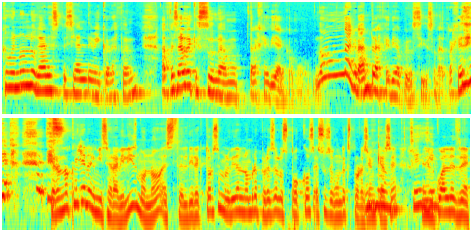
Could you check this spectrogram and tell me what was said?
como en un lugar especial de mi corazón, a pesar de que es una tragedia, como, no una gran tragedia, pero sí es una tragedia. Pero no cae en el miserabilismo, ¿no? Este, el director se me olvida el nombre, pero es de los pocos, es su segunda exploración que hace, en el cual es de,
